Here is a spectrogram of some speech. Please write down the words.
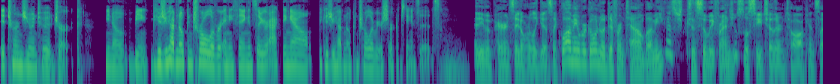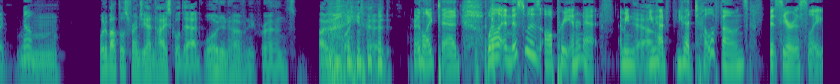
it turns you into a jerk you know being because you have no control over anything and so you're acting out because you have no control over your circumstances And even parents, they don't really get. It's like, well, I mean, we're going to a different town, but I mean, you guys can still be friends. You'll still see each other and talk. And it's like, No. mm, what about those friends you had in high school, Dad? Well, I didn't have any friends. I was like Ted. like ted. Well and this was all pre-internet. I mean Yeah. you had you had telephones but seriously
